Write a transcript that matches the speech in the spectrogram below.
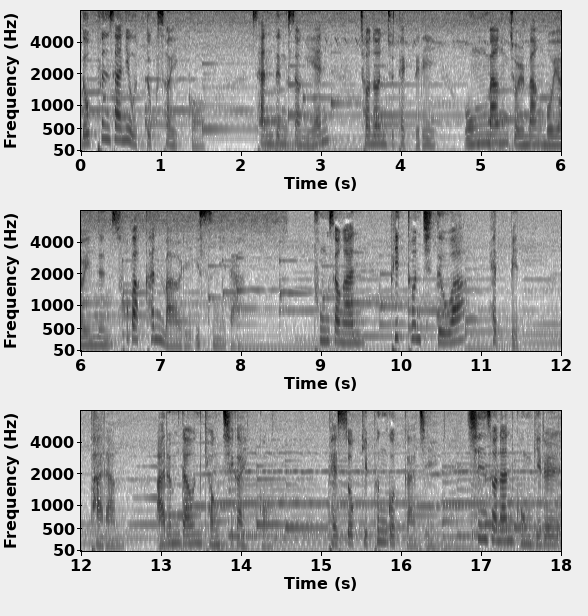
높은 산이 우뚝 서 있고 산등성이엔 전원주택들이 옹망졸망 모여 있는 소박한 마을이 있습니다. 풍성한 피톤치드와 햇빛, 바람, 아름다운 경치가 있고 뱃속 깊은 곳까지 신선한 공기를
